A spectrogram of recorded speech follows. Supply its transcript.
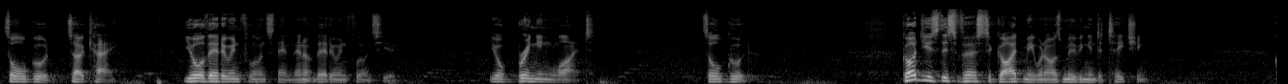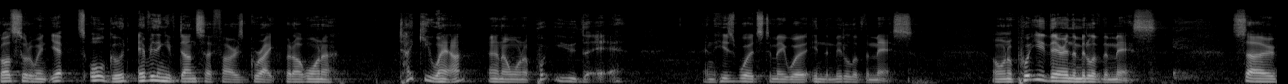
It's all good, it's okay. You're there to influence them, they're not there to influence you. You're bringing light. It's all good. God used this verse to guide me when I was moving into teaching. God sort of went, Yep, it's all good. Everything you've done so far is great, but I want to take you out and I want to put you there. And his words to me were, In the middle of the mess. I want to put you there in the middle of the mess. So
